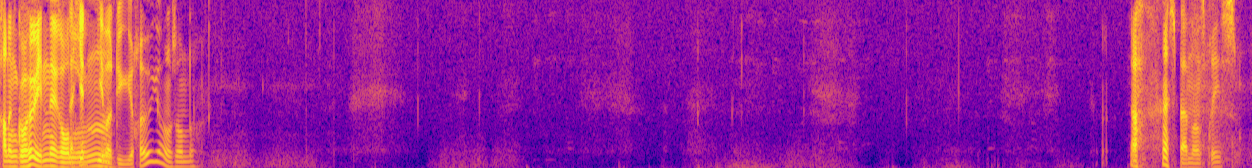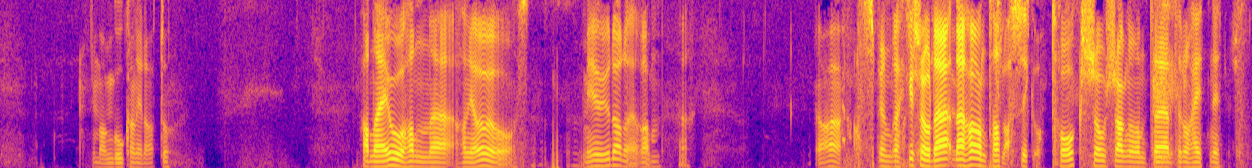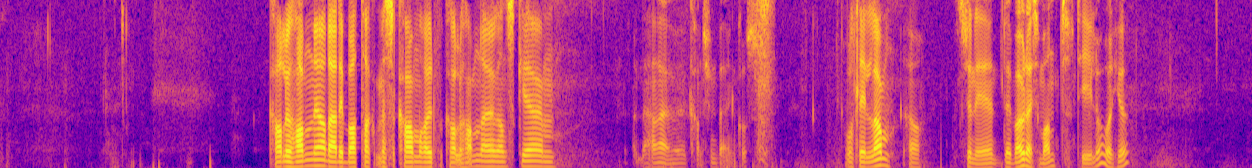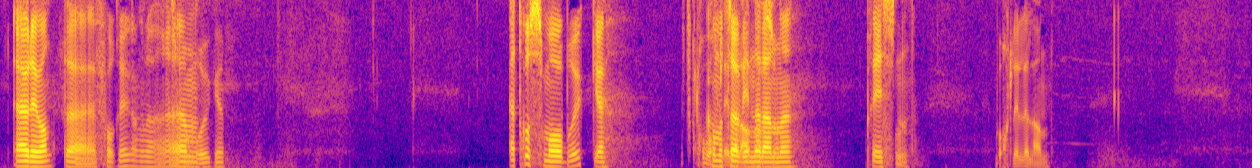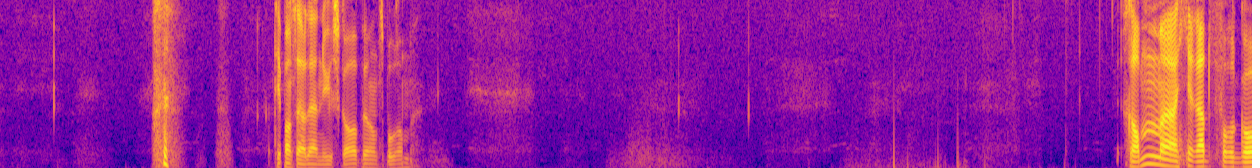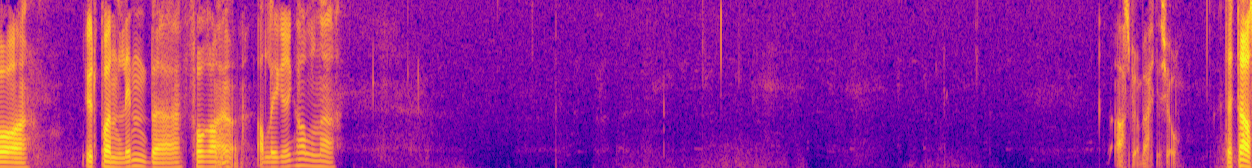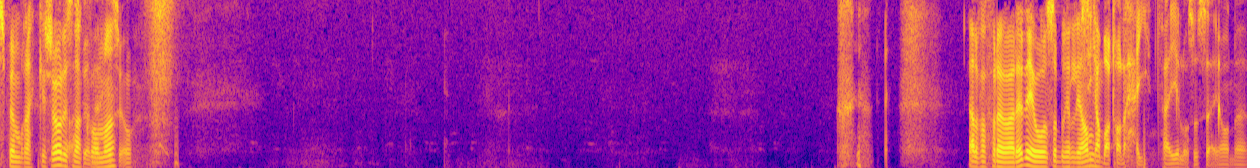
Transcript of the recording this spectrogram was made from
Han går jo inn i Det er ikke rollen. Ivar Dyrhaug eller noe sånt da. Ja. Spennende pris. Mange gode kandidater. Han er jo, han, eh, han gjør jo mye ut av det, Ramm. Ja, Asbjørn Brekkeshow, der, der har han tatt talkshow-sjangeren til, til noe helt nytt. Karl Johan, ja, der de bare tar med seg kamera ut på Karl Johan, det er jo ganske um, Det her er kanskje en bank vårt lille land. Synes det var jo de som vant tidligere, var det ikke? Ja, de vant uh, forrige gang der. Um, Småbruket. jeg tror småbruket Jeg kommer til å vinne land, altså. denne prisen. Vårt lille land. Jeg tipper han ser det er nyskap i hans program. Ram er ikke redd for å gå ut på en limb eh, foran Ja, ja. alle i Grieghallen her. Asbjørn Brekke Show. Dette er Asbjørn Brekkeshow de snakker om nå. I alle fall det for det var det de gjorde så briljant. ikke briljant. han bare tar det helt feil, og så sier han det.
